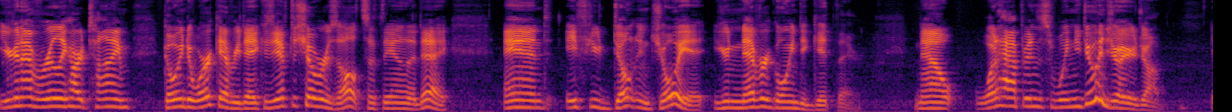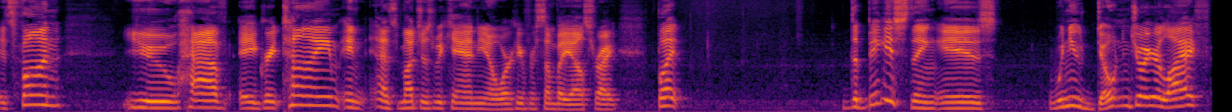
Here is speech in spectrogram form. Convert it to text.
you're going to have a really hard time going to work every day because you have to show results at the end of the day. And if you don't enjoy it, you're never going to get there. Now, what happens when you do enjoy your job? It's fun. You have a great time in as much as we can, you know, working for somebody else, right? But the biggest thing is when you don't enjoy your life,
